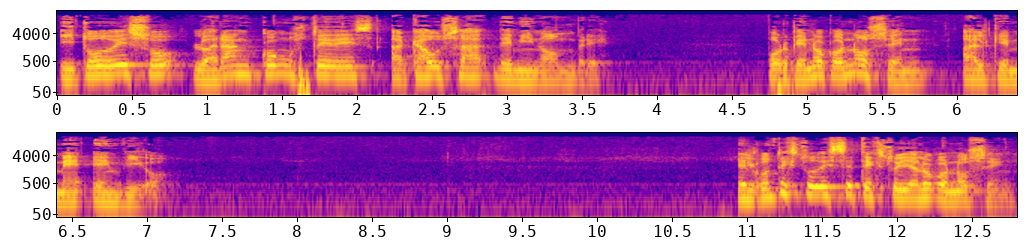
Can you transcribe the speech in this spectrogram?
Y todo eso lo harán con ustedes a causa de mi nombre porque no conocen al que me envió. El contexto de este texto ya lo conocen.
